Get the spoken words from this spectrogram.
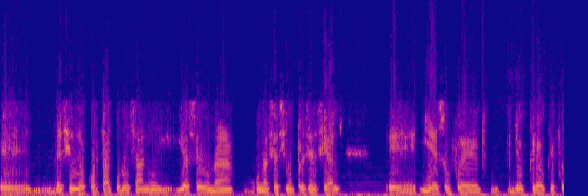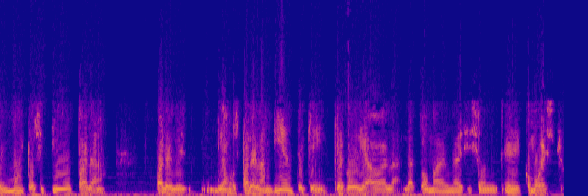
eh, decidió cortar por lo sano y, hacer una, una sesión presencial. Eh, y eso fue, yo creo que fue muy positivo para para el, digamos, para el ambiente que, rodeaba la, la, toma de una decisión eh, como esta.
